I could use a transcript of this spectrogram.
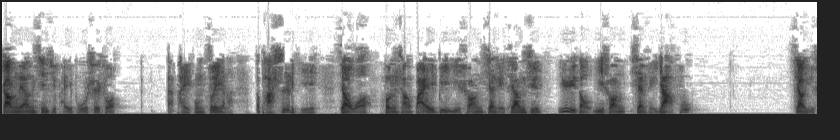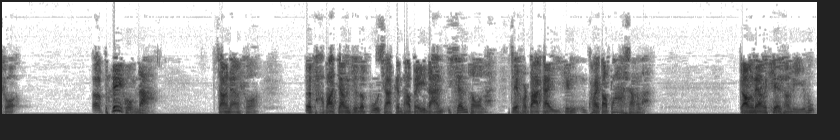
张良进去赔不是，说：“沛公醉了，怕失礼，叫我奉上白璧一双献给将军，玉斗一双献给亚父。”项羽说：“呃，沛公呢？”张良说：“呃，他把将军的部下跟他为难，先走了。这会儿大概已经快到坝上了。”张良献上礼物。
